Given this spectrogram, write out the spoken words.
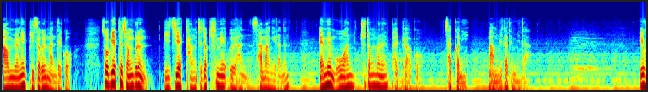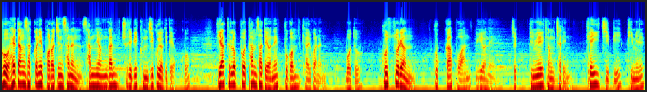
9명의 비석을 만들고 소비에트 정부는 미지의 강제적 힘에 의한 사망이라는 애매모호한 추정만을 발표하고 사건이 마무리가 됩니다. 이후 해당 사건이 벌어진 산은 3년간 출입이 금지 구역이 되었고 디아틀로프 탐사대원의 부검 결과는 모두 구소련 국가보안위원회 즉 비밀경찰인 KGB 비밀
